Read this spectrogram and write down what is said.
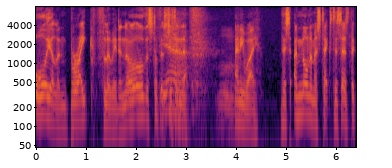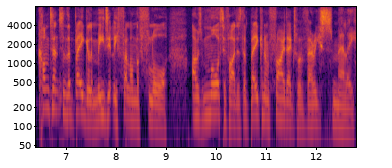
oil and brake fluid and all, all the stuff that's just in Yeah. there. Mm. Anyway, this anonymous texter says the contents of the bagel immediately fell on the floor. I was mortified as the bacon and fried eggs were very smelly.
